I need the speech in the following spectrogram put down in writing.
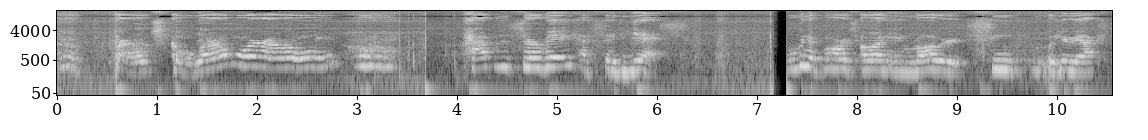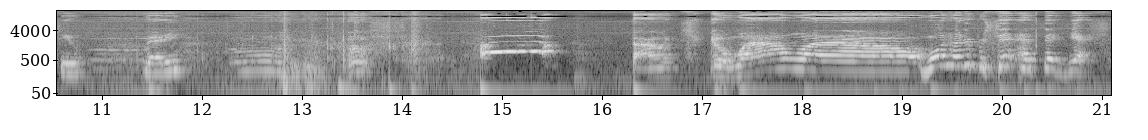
Bounce go wow wow. Half of the survey has said yes. We're gonna barge on and Robert see what he reacts to. Ready? Ah! Bounce, go wow wow. 100% has said yes.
